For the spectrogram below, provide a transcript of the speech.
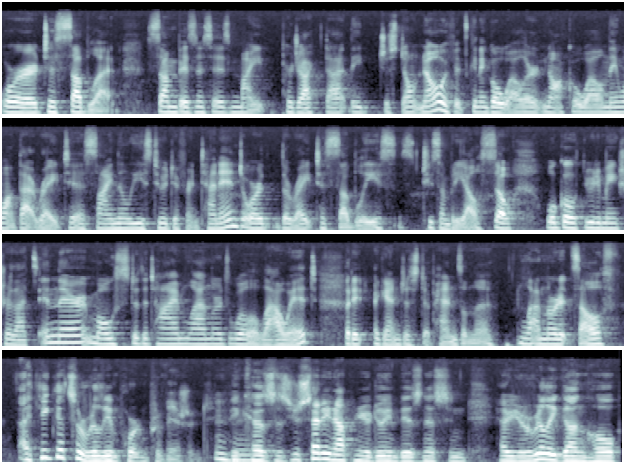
or to sublet. Some businesses might project that they just don't know if it's going to go well or not go well, and they want that right to assign the lease to a different tenant or the right to sublease to somebody else. So we'll go through to make sure that's in there. Most of the time, landlords will allow it, but it again just depends on the landlord itself I think that's a really important provision mm-hmm. because as you're setting up and you're doing business and you're really gung ho,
